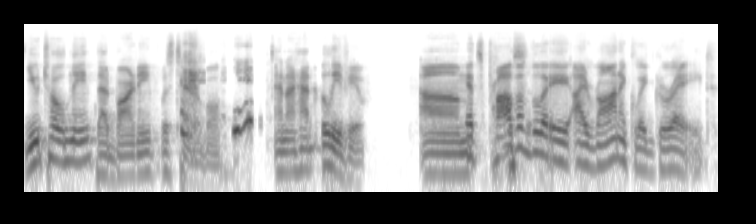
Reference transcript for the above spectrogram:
You told me that Barney was terrible, and I had to believe you. Um, It's also- probably ironically great.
